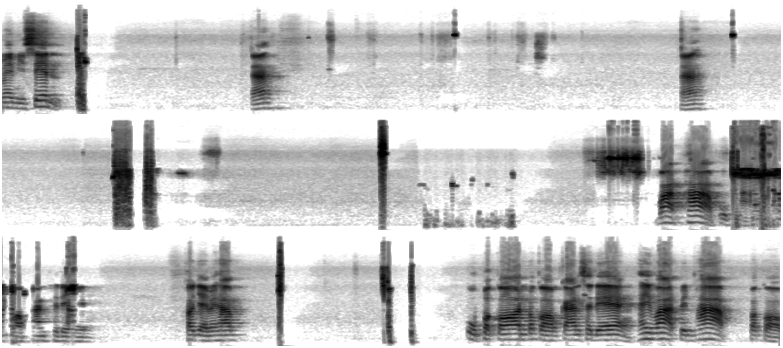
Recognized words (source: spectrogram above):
ไม่มีเส้นนะนะ วาดภาพอุปกรณ์ประกอบการแสดง เข้าใจไหมครับ อุปกรณ์ประกอบการแสดงให้วาดเป็นภาพประกอบ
